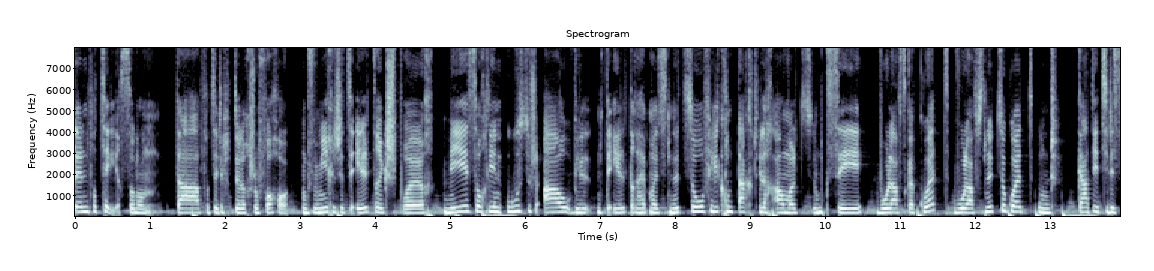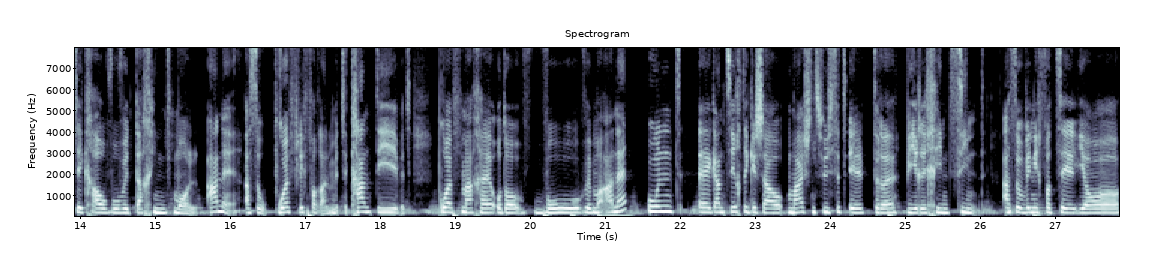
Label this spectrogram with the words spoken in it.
dann erzähle ich es, sondern da erzähle ich natürlich schon vorher. Und für mich ist jetzt ein Elterngespräch mehr so ein, ein Austausch auch, weil mit den Eltern hat man jetzt nicht so viel Kontakt, vielleicht auch mal um zu sehen, wo läuft es gut, wo läuft es nicht so gut und gerade jetzt in der Sek auch, wo will das Kind mal an? Also beruflich vor allem, mit Kante, will Beruf machen oder wo will man an? Und äh, ganz wichtig ist auch, meistens wissen die Eltern, wie ihre Kinder sind. Also wenn ich erzähle, ja,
